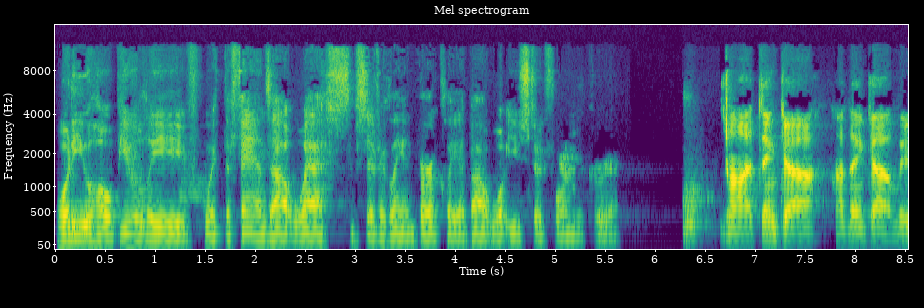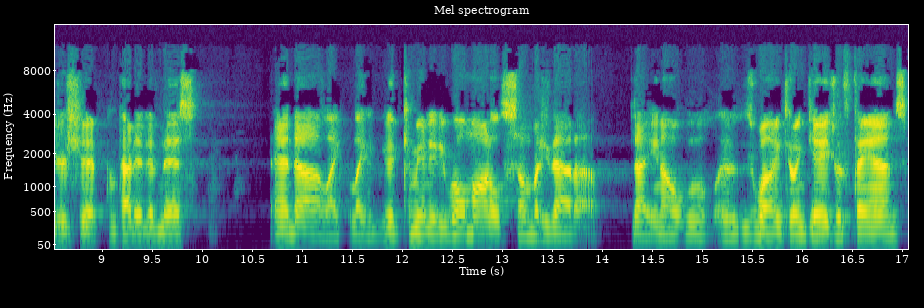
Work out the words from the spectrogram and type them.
what do you hope you leave with the fans out west, specifically in Berkeley, about what you stood for in your career? Uh, I think uh, I think uh, leadership, competitiveness, and uh, like like a good community role model, somebody that uh, that you know is willing to engage with fans.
